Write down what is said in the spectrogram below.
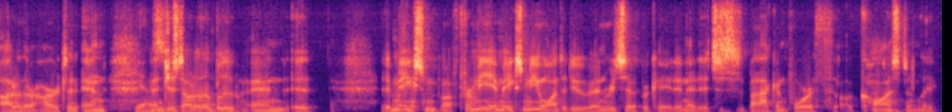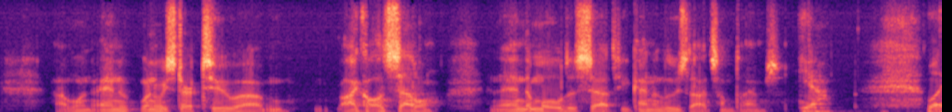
out of their heart and and, yes. and just out of the blue. And it it makes for me it makes me want to do and reciprocate, and it, it's just back and forth constantly. Uh, when and when we start to, um, I call it settle, and the mold is set, you kind of lose that sometimes. Yeah. Well,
